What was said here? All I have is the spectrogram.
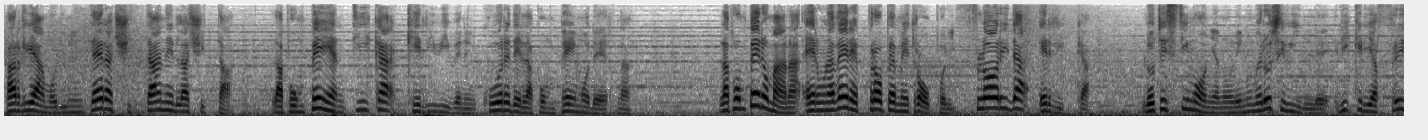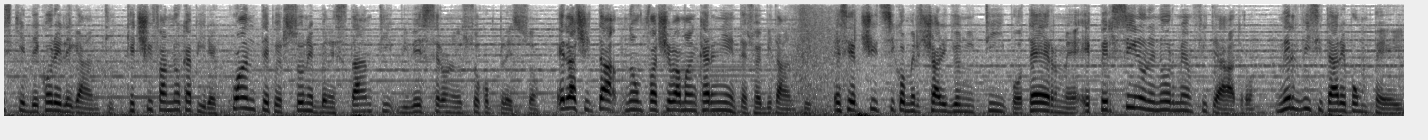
Parliamo di un'intera città nella città, la Pompei antica che rivive nel cuore della Pompei moderna. La Pompei romana era una vera e propria metropoli, florida e ricca, lo testimoniano le numerose ville ricche di affreschi e decori eleganti che ci fanno capire quante persone benestanti vivessero nel suo complesso. E la città non faceva mancare niente ai suoi abitanti. Esercizi commerciali di ogni tipo, terme e persino un enorme anfiteatro. Nel visitare Pompei,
